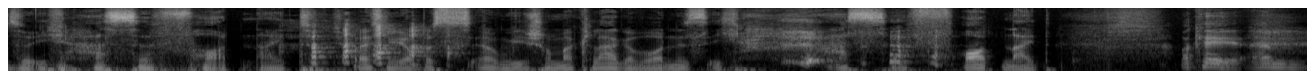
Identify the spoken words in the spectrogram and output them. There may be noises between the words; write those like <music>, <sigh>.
Also ich hasse Fortnite. Ich weiß nicht, ob es irgendwie schon mal klar geworden ist. Ich hasse Fortnite. Okay, ähm.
